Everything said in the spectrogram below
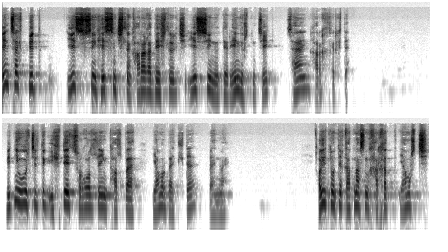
Энэ цагт бид Иесусийн хэлсэнчлэн хараага дээшлүүлж Иесусийн нүдээр энэ ертөнцийг сайн харах хэрэгтэй. Бидний үйлчлдэг ихтэй сургуулийн талбай ямар байдалтай байна вэ? Оюутнуудыг гаднаас нь харахад ямар ч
